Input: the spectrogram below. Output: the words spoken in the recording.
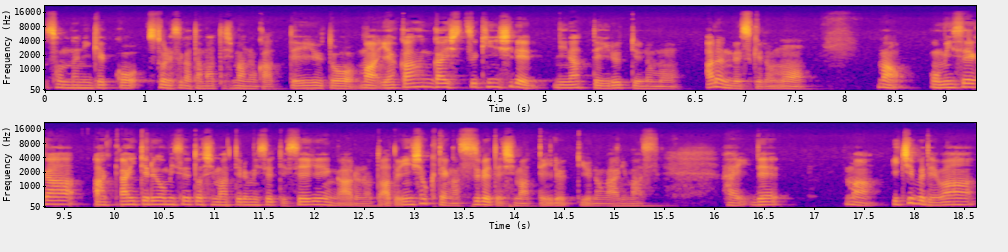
そんなに結構ストレスが溜まってしまうのかっていうと、まあ、夜間外出禁止令になっているっていうのもあるんですけども、まあ、お店が開いてるお店と閉まってる店って制限があるのと、あと飲食店が全て閉まっているっていうのがあります。はい。で、まあ、一部では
